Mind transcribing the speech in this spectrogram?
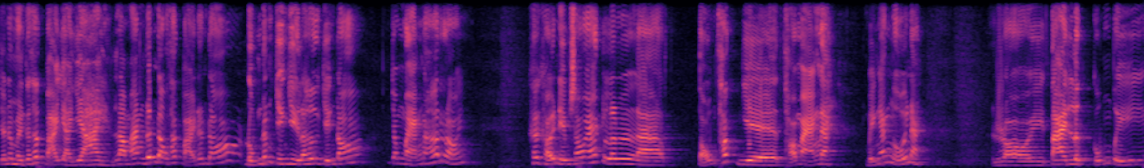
Cho nên mình cứ thất bại dài dài làm ăn đến đâu thất bại đến đó đụng đến chuyện gì là hư chuyện đó trong mạng nó hết rồi. Khởi khởi niệm xấu ác lên là tổn thất về thọ mạng nè bị ngắn ngủi nè. Rồi tài lực cũng bị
